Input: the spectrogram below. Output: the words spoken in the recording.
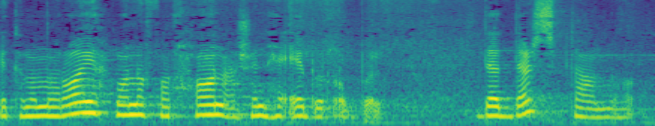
لكن أنا رايح وأنا فرحان عشان هقابل ربنا. ده الدرس بتاع النهارده.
